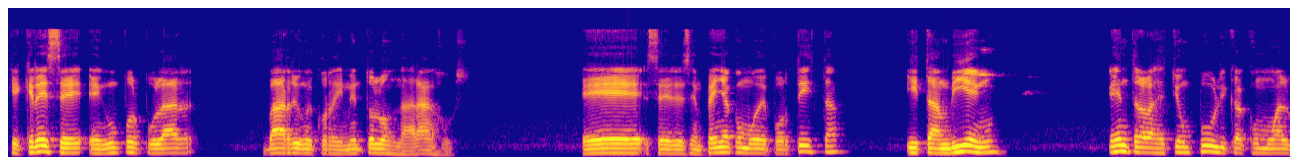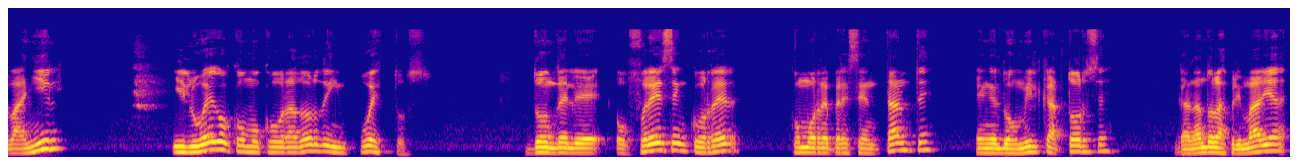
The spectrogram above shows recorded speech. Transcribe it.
que crece en un popular barrio en el corregimiento Los Naranjos. Eh, se desempeña como deportista y también entra a la gestión pública como albañil y luego como cobrador de impuestos, donde le ofrecen correr como representante en el 2014, ganando las primarias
